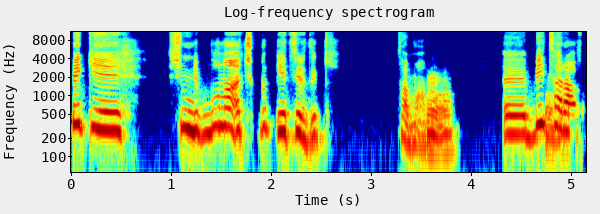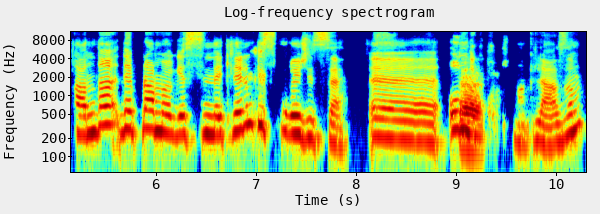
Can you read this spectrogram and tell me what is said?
Peki şimdi buna açıklık getirdik. Tamam. Hı. Ee, bir Hı. taraftan da deprem bölgesindekilerin psikolojisi. Ee, onu da Evet. konuşmak lazım.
